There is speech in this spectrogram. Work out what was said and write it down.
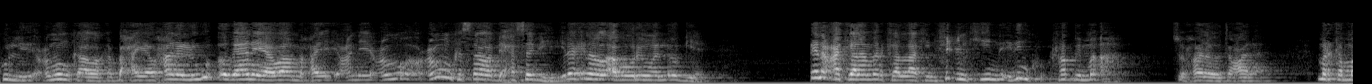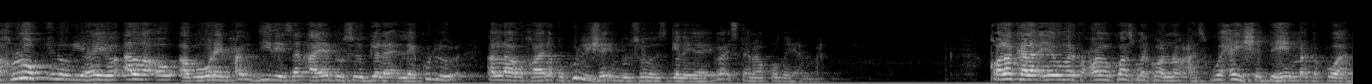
kulli cumuumkaa waa ka baxaya waxaana lagu ogaanayaa waa maxay yani cumuum kastaa waa bixasabihi. Ilahay inaan la abuurin waa la ogyahay. Dhinaca kale marka laakiin ficilkiina idinku rabbi ma aha subxaana wa tacaala. Marka makhluuq inuu yahay oo alla ou abuuray maxaa u diideysaan aayadduu soo gelaya ile kullu allahu khaaliqu kulli shayin buu soo hoosgelayahay waa istanaaqudayaan marka. Qolo kale iyagu marka xoogan kuwaas marka waa noocaas. Waxay shabaheen marka kuwaan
